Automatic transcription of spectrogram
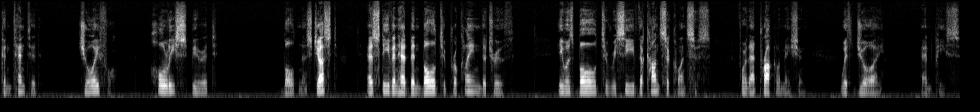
contented, joyful, Holy Spirit boldness. Just as Stephen had been bold to proclaim the truth, he was bold to receive the consequences for that proclamation with joy and peace.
